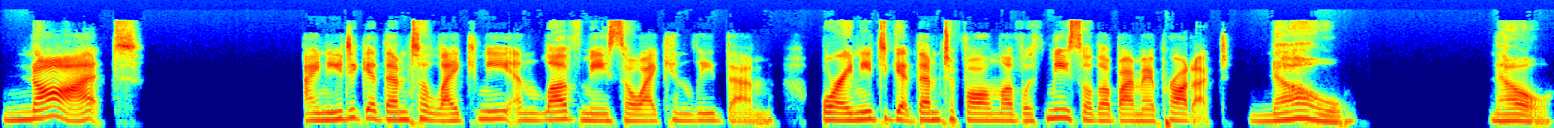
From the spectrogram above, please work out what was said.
not I need to get them to like me and love me so I can lead them, or I need to get them to fall in love with me so they'll buy my product. No, no.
